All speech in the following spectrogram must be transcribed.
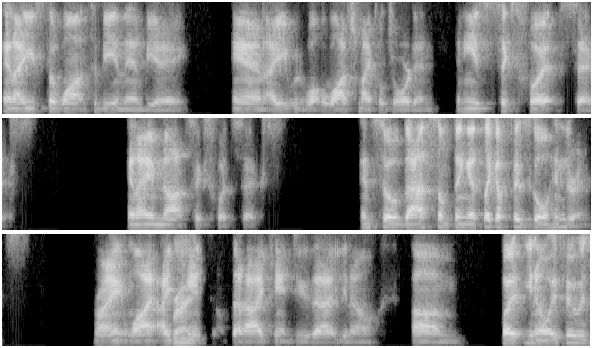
and I used to want to be in the NBA, and I would w- watch Michael Jordan, and he is six foot six, and I am not six foot six, and so that's something. It's like a physical hindrance, right? Why I right. can't jump that I can't do that, you know. Um, but you know if it was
